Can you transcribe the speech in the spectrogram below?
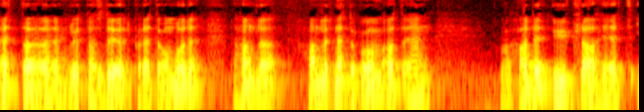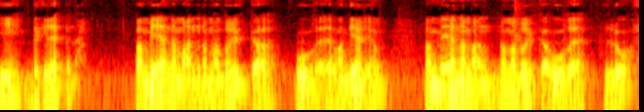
etter Luthers død på dette området, det handlet, nettopp om at en hadde uklarhet i begrepene. Hva mener man når man bruker ordet evangelium? Hva mener man når man bruker ordet lov?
